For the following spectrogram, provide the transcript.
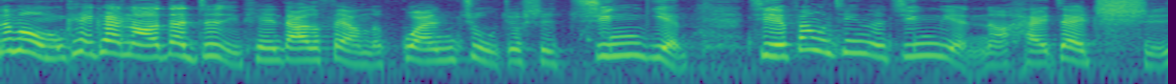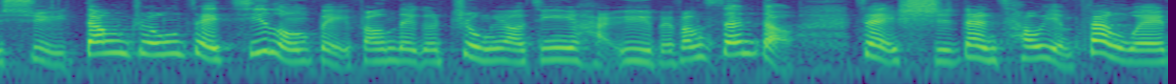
那么我们可以看到，在这几天大家都非常的关注，就是军演，解放军的军演呢还在持续当中，在基隆北方的一个重要经济海域，北方三岛在实弹操演范围，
